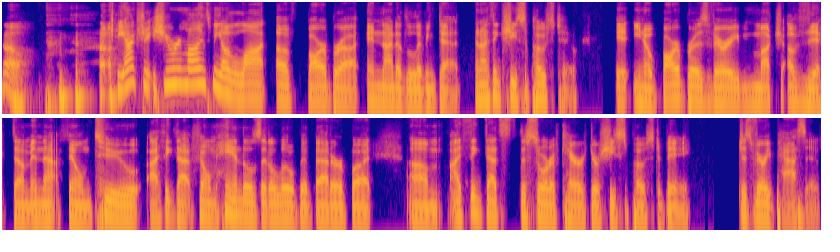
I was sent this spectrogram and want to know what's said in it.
No. she actually she reminds me a lot of Barbara in Night of the Living Dead, and I think she's supposed to. It you know Barbara is very much a victim in that film too. I think that film handles it a little bit better, but um, I think that's the sort of character she's supposed to be, just very passive.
